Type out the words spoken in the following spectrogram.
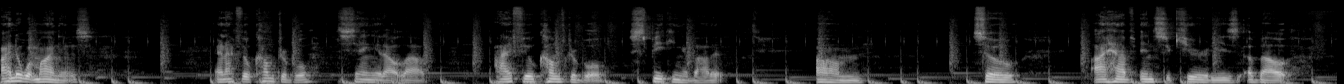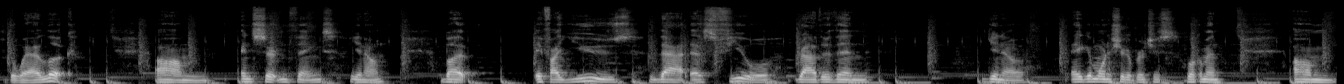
I know what mine is, and I feel comfortable saying it out loud. I feel comfortable speaking about it. Um, so I have insecurities about the way I look. um, in certain things, you know. But if I use that as fuel rather than, you know, hey, good morning, Sugar Bridges, welcome in. Um,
